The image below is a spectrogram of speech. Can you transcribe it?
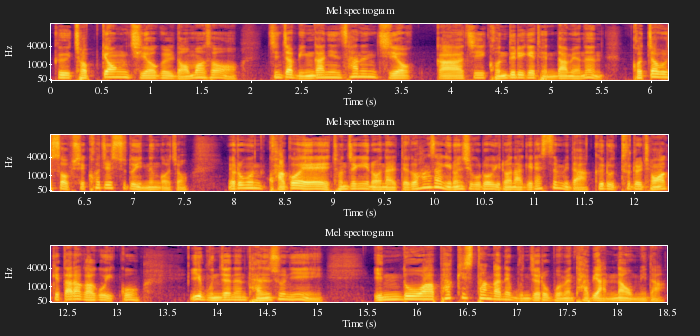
그 접경 지역을 넘어서 진짜 민간인 사는 지역 까지 건드리게 된다면은 걷잡을 수 없이 커질 수도 있는 거죠. 여러분, 과거에 전쟁이 일어날 때도 항상 이런 식으로 일어나긴 했습니다. 그 루트를 정확히 따라가고 있고, 이 문제는 단순히 인도와 파키스탄 간의 문제로 보면 답이 안 나옵니다.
